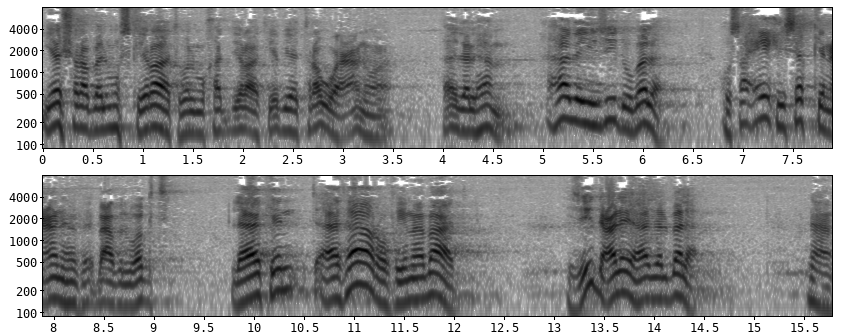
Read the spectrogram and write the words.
ويشرب المسكرات والمخدرات يبي يتروع عنه هذا الهم. هذا يزيد بلاء وصحيح يسكن عنه في بعض الوقت لكن آثاره فيما بعد يزيد عليه هذا البلاء. نعم.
